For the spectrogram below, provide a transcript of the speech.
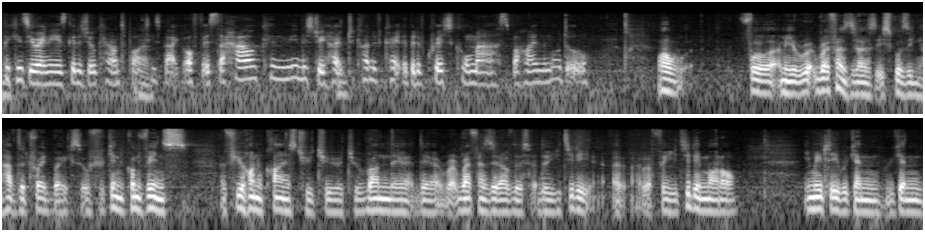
Because you're only as good as your counterparty's back office. So how can the industry hope to kind of create a bit of critical mass behind the model? Well, for I mean, re- reference data is causing half the trade break. So if you can convince a few hundred clients to, to, to run their, their reference data of this, the utility uh, of a utility model, immediately we can we can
